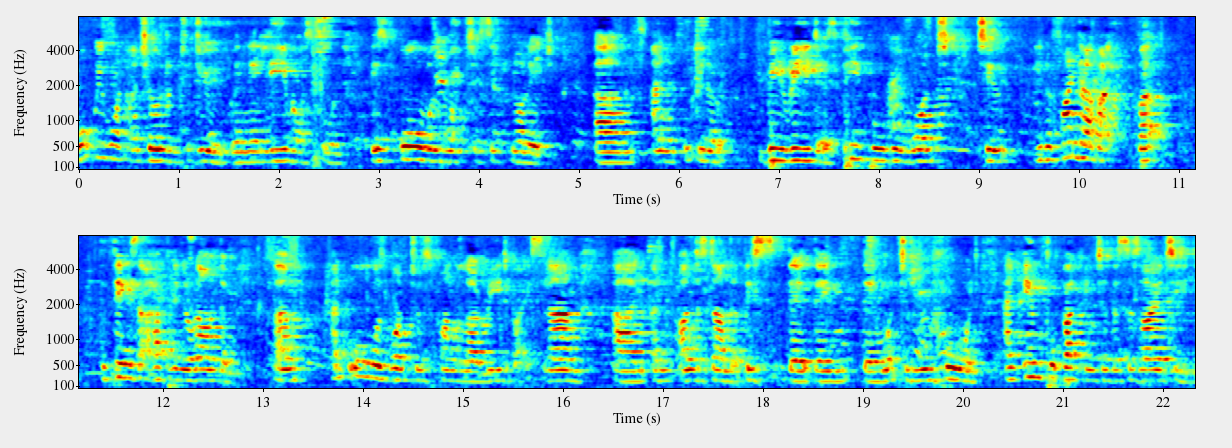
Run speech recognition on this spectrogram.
what we want our children to do when they leave our school is always want to seek knowledge. Um, and, you know, be readers, people who want to, you know, find out about, about the things that are happening around them. Um, and always want to, subhanAllah, read about Islam and, and understand that this they, they, they want to move forward and input back into the society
